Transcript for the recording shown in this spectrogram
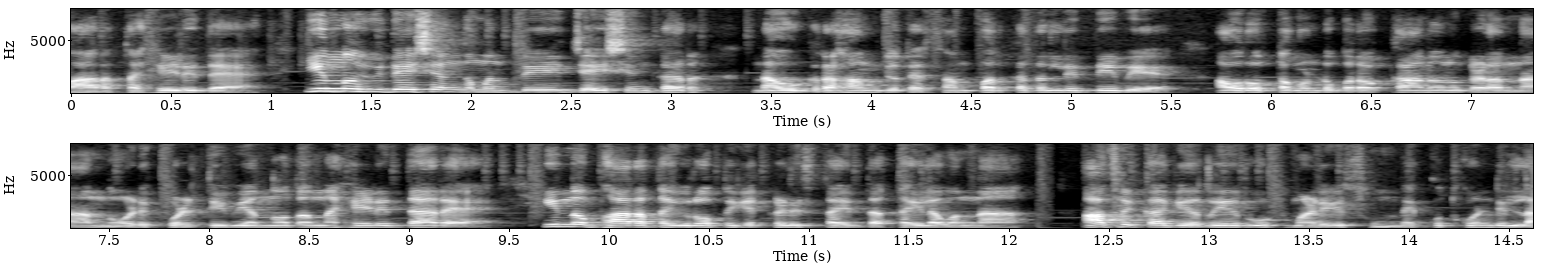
ಭಾರತ ಹೇಳಿದೆ. ಇನ್ನು ವಿದೇಶಾಂಗ ಮಂತ್ರಿ ಜೈಶಂಕರ್, ನಾವು ಗ್ರಹಂ ಜೊತೆ ಸಂಪರ್ಕದಲ್ಲಿದ್ದೀವಿ. ಅವರು ತಗೊಂಡು ಬರೋ ಕಾನೂನುಗಳನ್ನು ನೋಡಿಕೊಳ್ತೀವಿ ಅನ್ನೋದನ್ನು ಹೇಳಿದ್ದಾರೆ. ಇನ್ನು ಭಾರತ ಯುರೋಪಿಗೆ ಕಳಿಸ್ತಾ ಇದ್ದ ತೈಲವನ್ನು ಆಫ್ರಿಕಾಗೆ ರೀರೂಟ್ ಮಾಡಿ ಸುಮ್ಮನೆ ಕೂತ್ಕೊಂಡಿಲ್ಲ.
